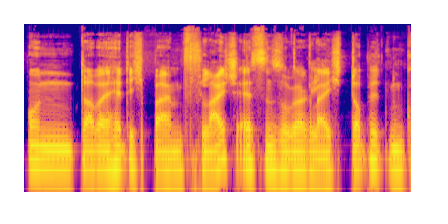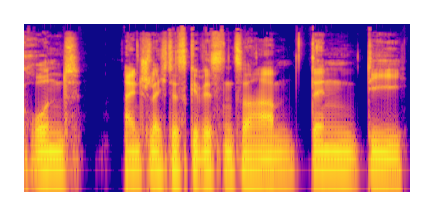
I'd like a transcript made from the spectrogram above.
Und dabei hätte ich beim Fleischessen sogar gleich doppelten Grund, ein schlechtes Gewissen zu haben. Denn die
